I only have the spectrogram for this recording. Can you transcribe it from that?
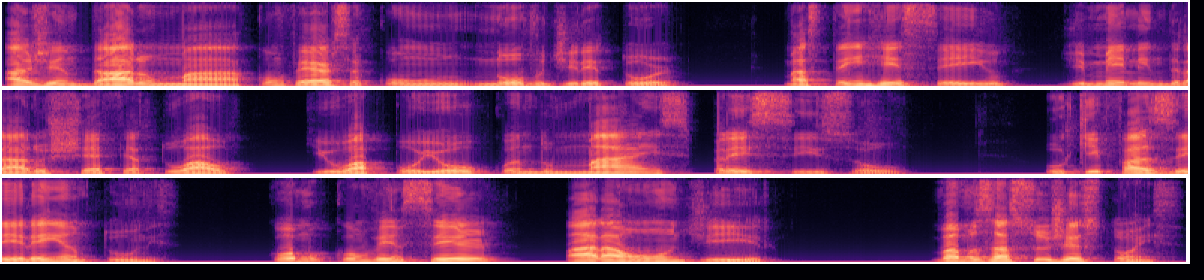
agendar uma conversa com um novo diretor, mas tem receio de melindrar o chefe atual, que o apoiou quando mais precisou. O que fazer, hein, Antunes? Como convencer? Para onde ir? Vamos às sugestões.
